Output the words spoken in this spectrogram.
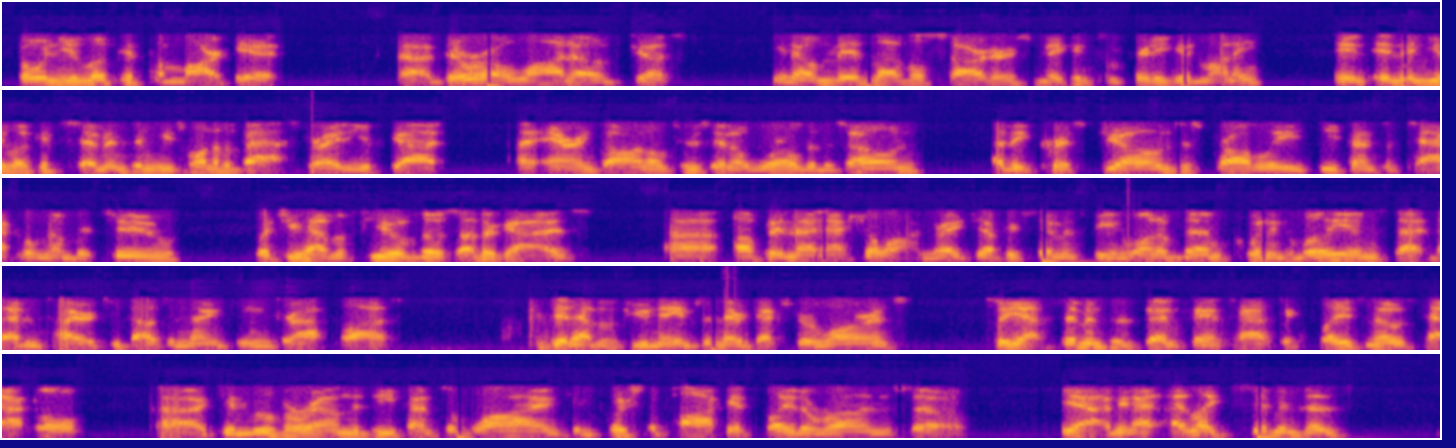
but when you look at the market, uh, there were a lot of just, you know, mid-level starters making some pretty good money, and, and then you look at Simmons, and he's one of the best, right? You've got uh, Aaron Donald, who's in a world of his own. I think Chris Jones is probably defensive tackle number two, but you have a few of those other guys uh, up in that echelon, right? Jeffery Simmons being one of them, Quinnen Williams, that, that entire 2019 draft class did have a few names in there, Dexter Lawrence. So, yeah, Simmons has been fantastic. Plays nose tackle, uh, can move around the defensive line, can push the pocket, play the run. So, yeah, I mean, I, I like Simmons as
